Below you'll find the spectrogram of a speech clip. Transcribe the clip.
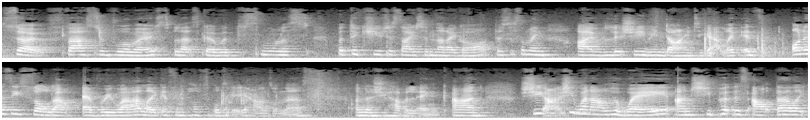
So first and foremost, let's go with the smallest but the cutest item that I got. This is something I've literally been dying to get. Like it's honestly sold out everywhere. Like it's impossible to get your hands on this unless you have a link and she actually went out of her way and she put this out there like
